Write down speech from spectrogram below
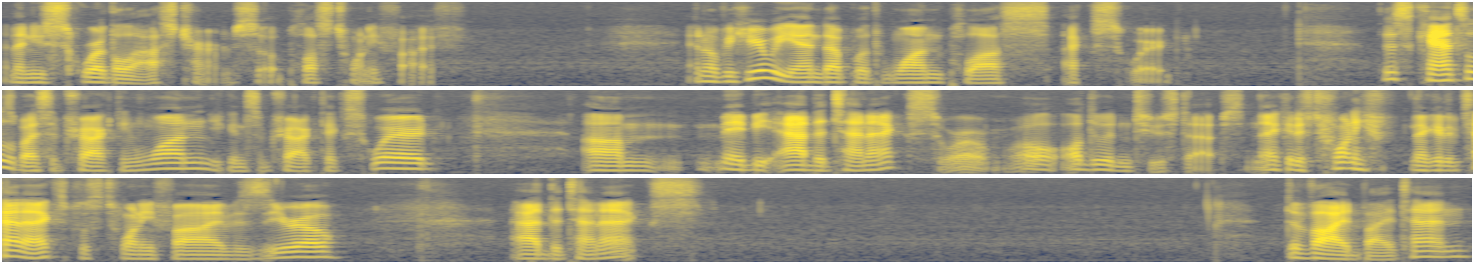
And then you square the last term, so plus 25. And over here we end up with 1 plus x squared. This cancels by subtracting 1. You can subtract x squared. Um, maybe add the 10x, or well, I'll do it in two steps. Negative 20, negative 10x plus 25 is 0. Add the 10x divide by 10.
